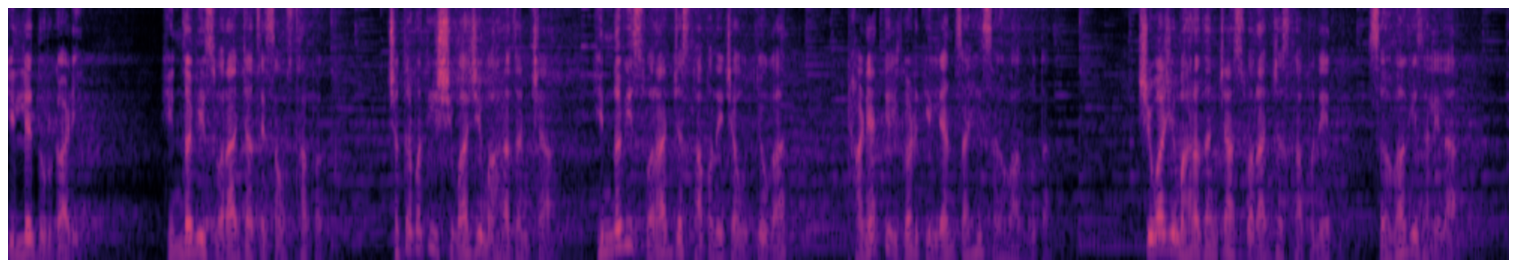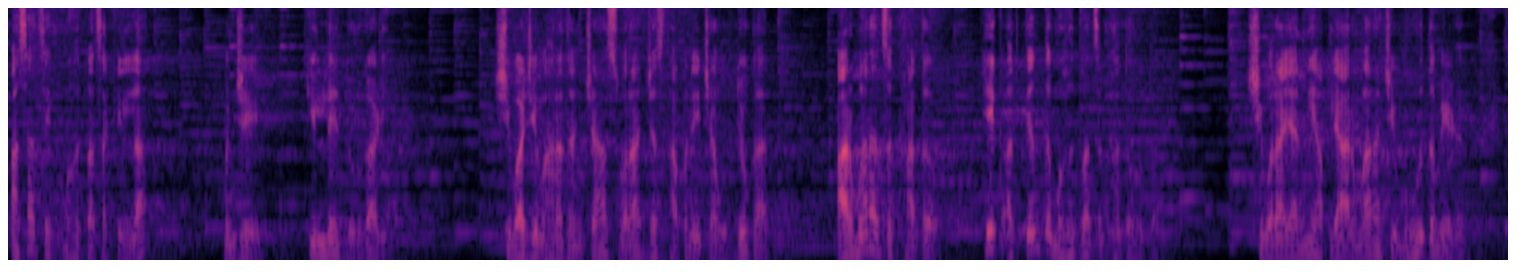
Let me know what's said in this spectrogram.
किल्ले दुर्गाडी हिंदवी स्वराज्याचे संस्थापक छत्रपती शिवाजी महाराजांच्या हिंदवी स्वराज्य स्थापनेच्या उद्योगात ठाण्यातील गड किल्ल्यांचाही सहभाग होता. शिवाजी महाराजांच्या स्वराज्य स्थापनेत सहभागी झालेला असाच एक महत्त्वाचा किल्ला म्हणजे किल्ले दुर्गाडी. शिवाजी महाराजांच्या स्वराज्य स्थापनेच्या उद्योगात आरमाराचं खातं हे एक अत्यंत महत्त्वाचं खातं होतं. शिवरायांनी आपल्या आरमाराची मुहूर्तमेढ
